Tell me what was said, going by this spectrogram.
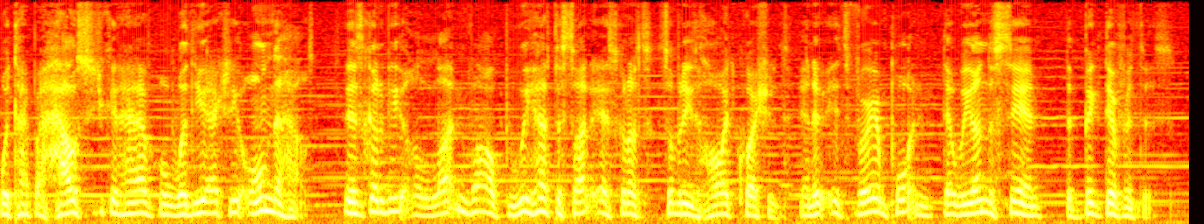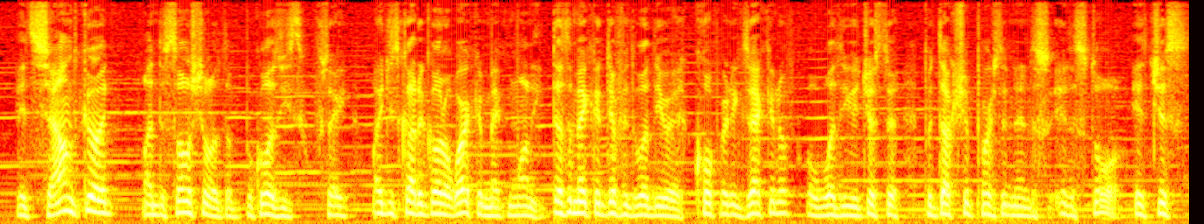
what type of house you can have, or whether you actually own the house? There's going to be a lot involved. But we have to start asking us some of these hard questions. And it's very important that we understand the big differences. It sounds good under socialism because you say, I just got to go to work and make money. Doesn't make a difference whether you're a corporate executive or whether you're just a production person in a, in a store. It's just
